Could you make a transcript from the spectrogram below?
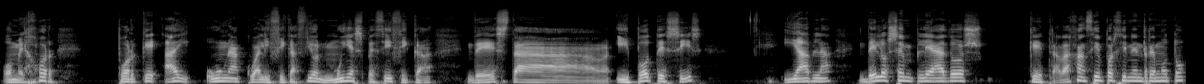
o mejor, porque hay una cualificación muy específica de esta hipótesis y habla de los empleados que trabajan 100% en remoto,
